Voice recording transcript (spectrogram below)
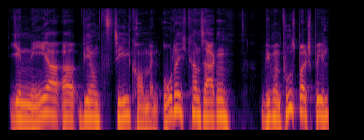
je näher äh, wir ans Ziel kommen. Oder ich kann sagen, wie beim Fußballspiel,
